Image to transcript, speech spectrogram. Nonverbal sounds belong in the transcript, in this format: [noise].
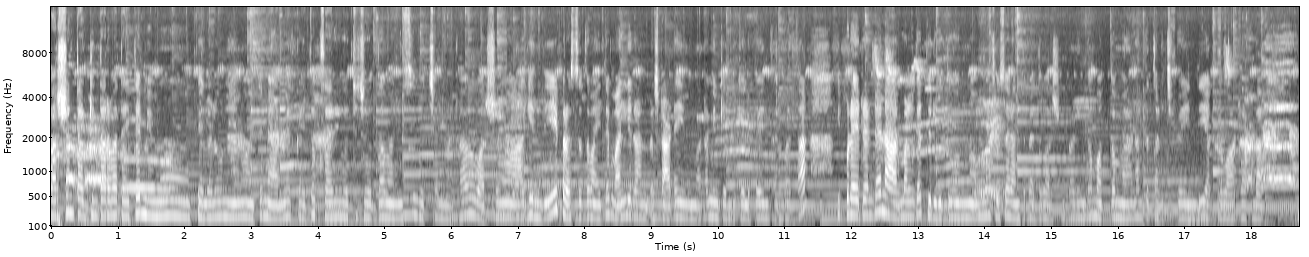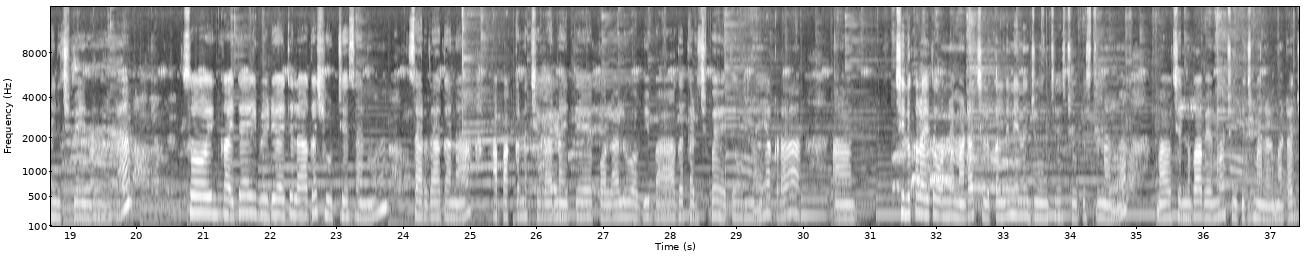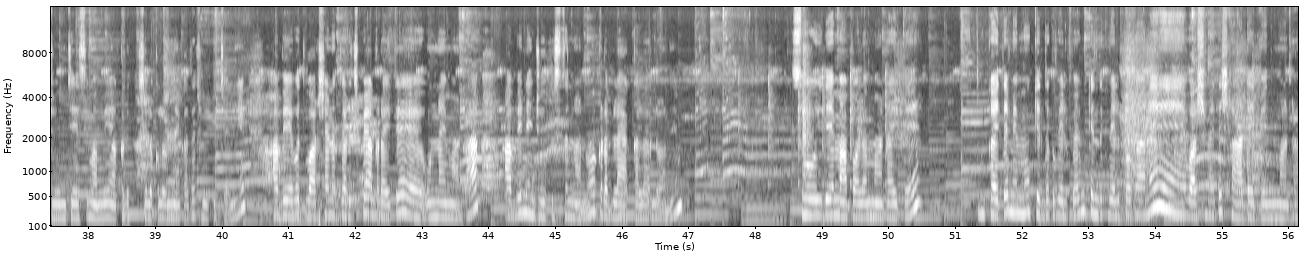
వర్షం తగ్గిన తర్వాత అయితే మేము పిల్లలు నేను అయితే మేడం ఎక్క అయితే ఒకసారి వచ్చి చూద్దాం అనేసి వచ్చామాట వర్షం ఆగింది. ప్రస్తుతం అయితే మళ్ళీ రన్ స్టార్ట్ అయ్యింది అనమాట ఇంకెందుకు వెళ్ళిపోయిన తర్వాత ఇప్పుడు ఏంటంటే నార్మల్గా తిరుగుతూ ఉన్నాము. చూసారు అంత పెద్ద వర్షం పడిందో. మొత్తం మేడ అంతా తడిచిపోయింది. అక్కడ వాటర్ అక్కడ నిలిచిపోయింది అనమాట సో ఇంకా అయితే ఈ వీడియో అయితే ఇలాగా షూట్ చేశాను. సరదాగాన? ఆ పక్కన చివరిన అయితే పొలాలు అవి బాగా తడిచిపోయి అయితే ఉన్నాయి. అక్కడ చిలుకలు అయితే ఉన్నాయన్నమాట. చిలుకల్ని నేను జూమ్ చేసి చూపిస్తున్నాను. మా చిన్న బాబు ఏమో చూపించమని జూమ్ చేసి మమ్మీ అక్కడ చిలుకలు ఉన్నాయి కదా చూపించని. అవి ఏవో వర్షానికి తడిచిపోయి అక్కడ అయితే ఉన్నాయన్నమాట. అవి నేను చూపిస్తున్నాను అక్కడ బ్లాక్ కలర్లోని. సో ఇదే మా పొలం మాట అయితే. ఇంకైతే మేము కిందకు వెళ్ళిపోయాం. కిందకి వెళ్ళిపోగానే వర్షం అయితే స్టార్ట్ అయిపోయింది అన్నమాట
